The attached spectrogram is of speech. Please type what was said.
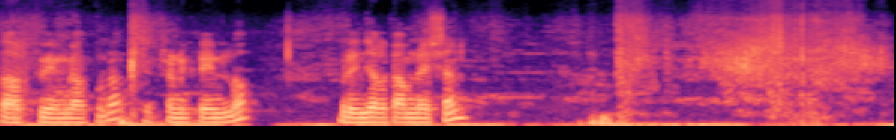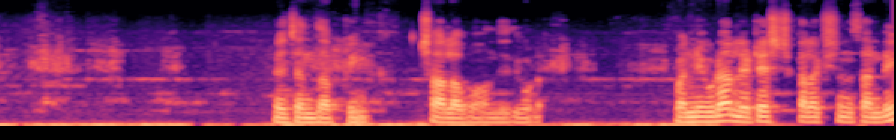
డార్క్ గ్రీన్ కాకుండా డిఫరెంట్ గ్రీన్లో బ్రింజల్ కాంబినేషన్. నిజంతా పింక్. చాలా బాగుంది ఇది కూడా. ఇవన్నీ కూడా లేటెస్ట్ కలెక్షన్స్ అండి.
